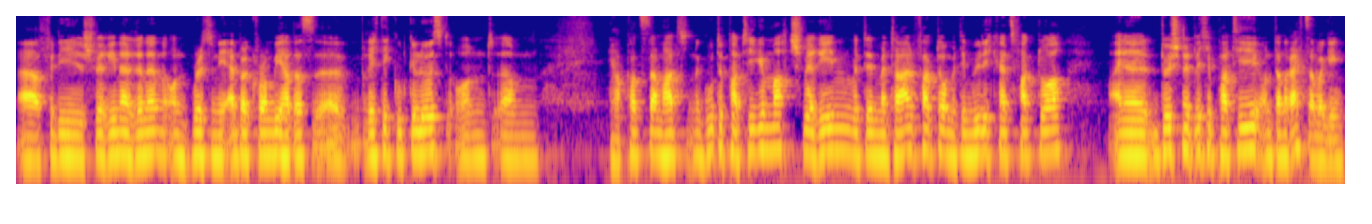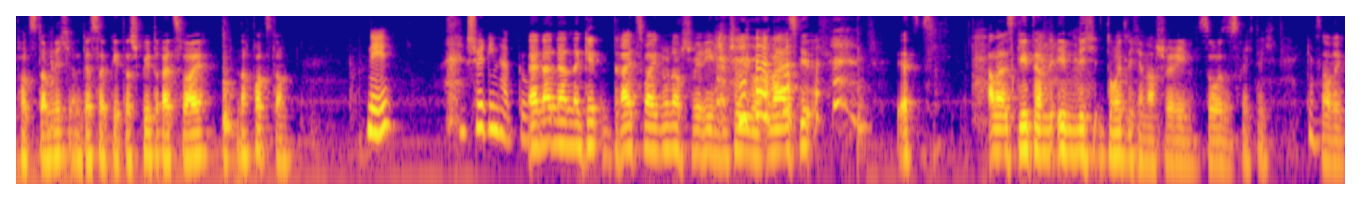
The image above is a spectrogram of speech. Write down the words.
äh, für die Schwerinerinnen und Brittany Abercrombie hat das äh, richtig gut gelöst und ähm, ja, Potsdam hat eine gute Partie gemacht, Schwerin mit dem mentalen Faktor, mit dem Müdigkeitsfaktor eine durchschnittliche Partie und dann reicht es aber gegen Potsdam nicht und deshalb geht das Spiel 3-2 nach Potsdam. Nee, Schwerin hat gewonnen. Äh, nein, nein, nein, geht 3-2 nur nach Schwerin, Entschuldigung, aber es geht jetzt, aber es geht dann eben nicht deutlicher nach Schwerin, so ist es richtig. Sorry.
